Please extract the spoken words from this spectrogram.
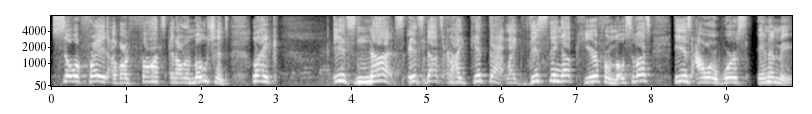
so afraid of our thoughts and our emotions. Like, it's nuts, it's nuts, and I get that. Like this thing up here for most of us is our worst enemy.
